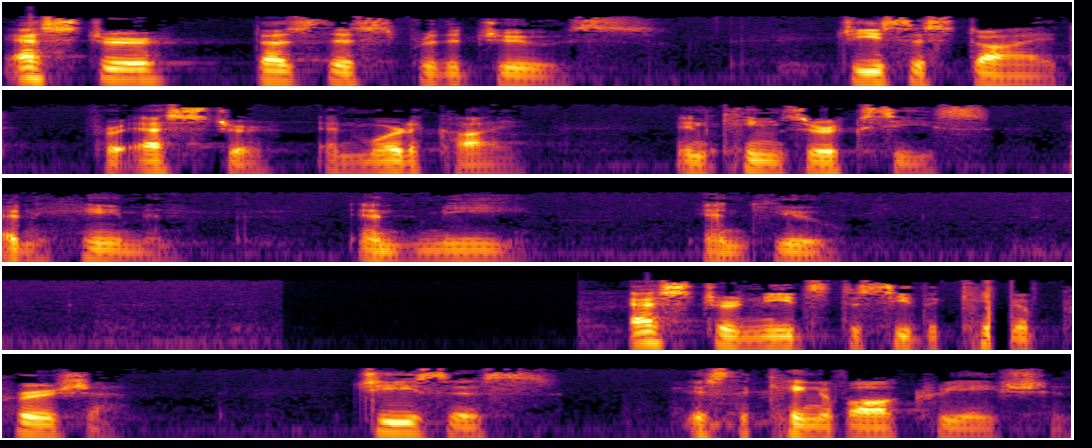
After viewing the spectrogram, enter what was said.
Esther does this for the Jews. Jesus died for Esther and Mordecai and King Xerxes and Haman and me and you. Esther needs to see the king of Persia. Jesus is the king of all creation.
